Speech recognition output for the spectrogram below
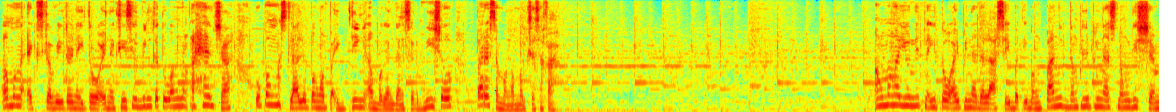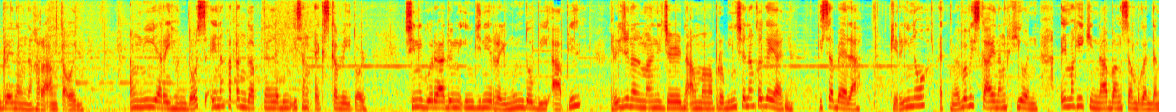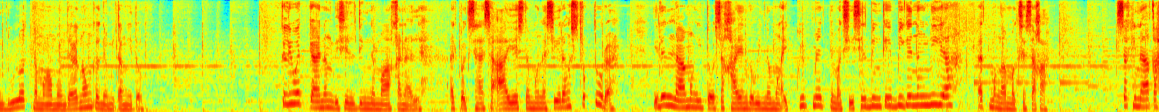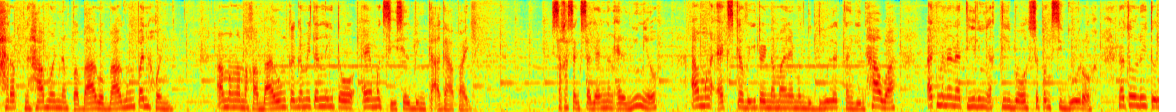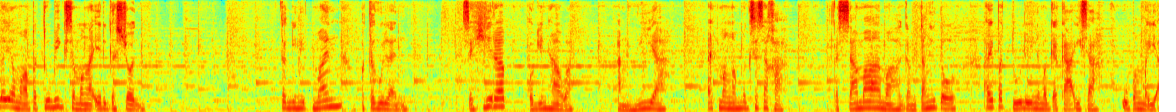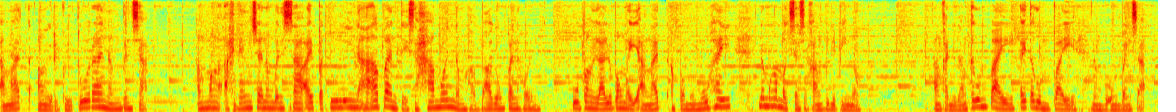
Ang mga excavator na ito ay nagsisilbing katuwang ng ahensya upang mas lalo pang mapaigting ang magandang serbisyo para sa mga magsasaka. Ang mga unit na ito ay pinadala sa iba't ibang panig ng Pilipinas noong Disyembre ng nakaraang taon. Ang NIA Rayhondos ay nakatanggap ng labing isang excavator. Sinigurado ni Engineer Raimundo B. Apil, Regional Manager na ang mga probinsya ng Cagayan, Isabela, Quirino at Nueva Vizcaya ng rehiyon ay makikinabang sa magandang dulot ng mga modernong kagamitang ito. Kaliwat ka ng disilting ng mga kanal at pagsasaayos ng mga nasirang struktura. Ilan lamang ito sa kayang gawin ng mga equipment na magsisilbing kaibigan ng NIA at mga magsasaka. Sa kinakaharap na hamon ng pabago-bagong panahon, ang mga makabagong kagamitan na ito ay magsisilbing kaagapay. Sa kasagsagan ng El Nino, ang mga excavator naman ay magdudulot ng ginhawa at mananatiling aktibo sa pagsiguro na tuloy-tuloy ang mga patubig sa mga irigasyon. Taginit man o tagulan, sa hirap o ginhawa, ang niya at mga magsasaka kasama ang mga hagamtang ito ay patuloy na magkakaisa upang maiangat ang agrikultura ng bansa. Ang mga ahensya ng bansa ay patuloy na aabante sa hamon ng mga bagong panahon upang lalo pang maiangat ang pamumuhay ng mga magsasakang Pilipino. Ang kanilang tagumpay ay tagumpay ng buong bansa.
